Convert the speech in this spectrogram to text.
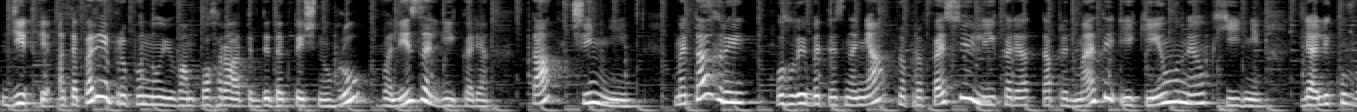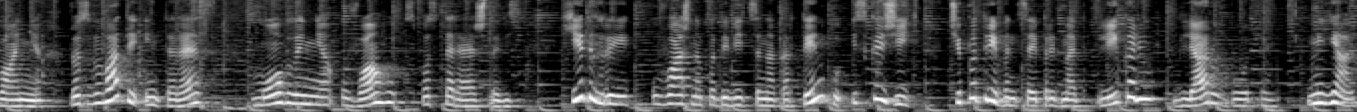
Дітки, а тепер я пропоную вам пограти в дидактичну гру Валіза лікаря. Так чи ні? Мета гри поглибити знання про професію лікаря та предмети, які йому необхідні для лікування, розвивати інтерес, мовлення, увагу, спостережливість. Хід гри уважно подивіться на картинку і скажіть, чи потрібен цей предмет лікарю для роботи. М'яч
